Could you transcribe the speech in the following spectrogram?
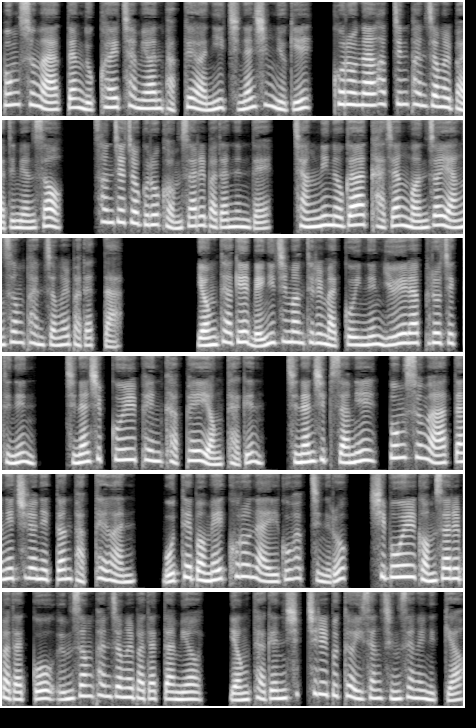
뽕숭아학당 녹화에 참여한 박태환이 지난 16일 코로나 확진 판정을 받으면서 선제적으로 검사를 받았는데 장민호가 가장 먼저 양성 판정을 받았다. 영탁의 매니지먼트를 맡고 있는 유에라 프로젝트는 지난 19일 팬카페의 영탁은 지난 13일 뽕숭아학당에 출연했던 박태환, 모태범의 코로나19 확진으로 15일 검사를 받았고 음성 판정을 받았다며 영탁은 17일부터 이상 증상을 느껴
